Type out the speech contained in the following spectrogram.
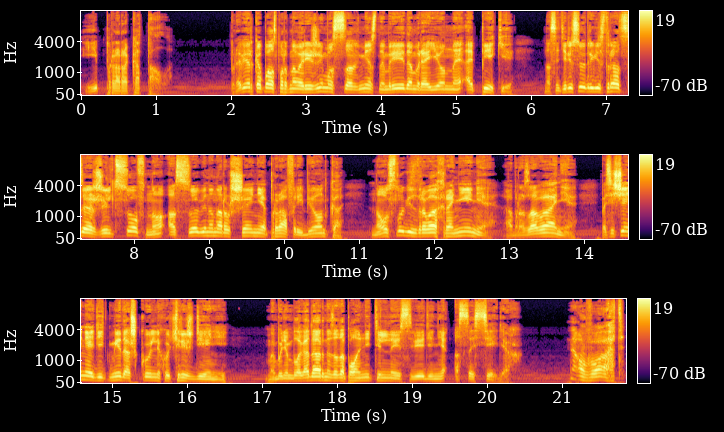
и пророкотал. «Проверка паспортного режима с совместным рейдом районной опеки», нас интересует регистрация жильцов, но особенно нарушение прав ребенка на услуги здравоохранения, образования, посещение детьми дошкольных учреждений. Мы будем благодарны за дополнительные сведения о соседях. Ну вот,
